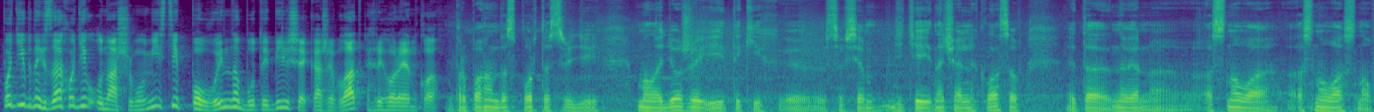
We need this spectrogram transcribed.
Подібних заходів у нашому місті повинно бути більше, каже Влад Григоренко. пропаганда спорта среди молодежи и таких э, совсем детей начальных классов – это, наверное, основа, основа основ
